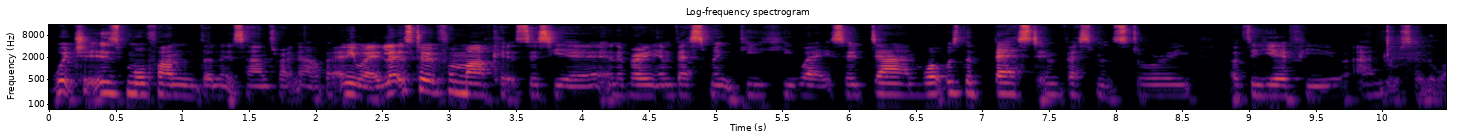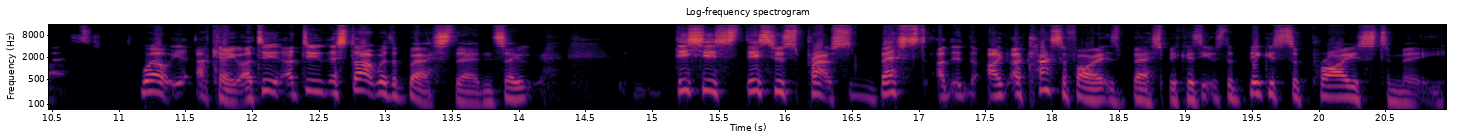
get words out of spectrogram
which is more fun than it sounds right now. But anyway, let's do it for markets this year in a very investment geeky way. So, Dan, what was the best investment story of the year for you and also the worst? Well, okay, I do. I do. Let's start with the best then. So, this is this was perhaps best. I, I, classify it as best because it was the biggest surprise to me,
